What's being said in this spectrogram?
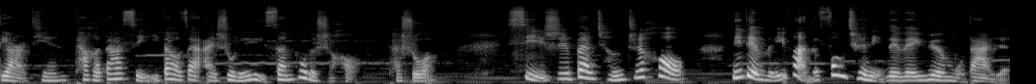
第二天他和达西一道在矮树林里散步的时候，他说：“喜事办成之后，你得委婉地奉劝你那位岳母大人，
